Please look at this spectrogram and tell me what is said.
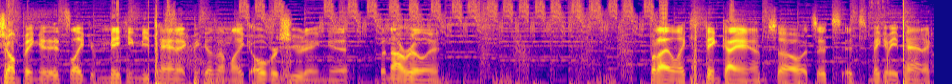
jumping. It's like making me panic because i'm like overshooting it but not really but I like think I am, so it's it's it's making me panic.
